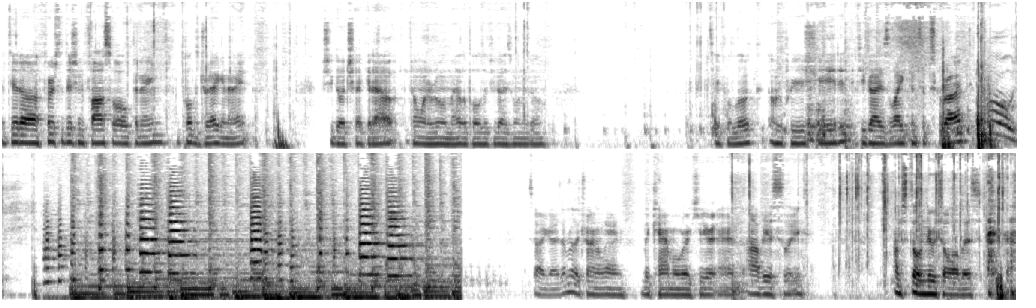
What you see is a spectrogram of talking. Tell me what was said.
I did a first edition fossil opening. I pulled the Dragonite. Should go check it out. Don't want to ruin my other pulls if you guys want to go take a look. I would appreciate it if you guys liked and subscribed. Oh, Sorry guys, I'm really trying to learn the camera work here and obviously I'm still new to all this. I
